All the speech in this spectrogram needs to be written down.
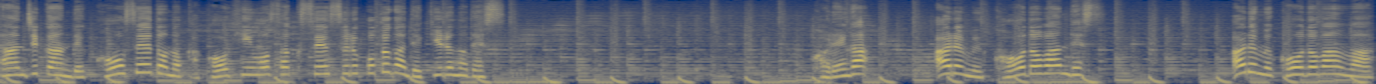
短時間で高精度の加工品を作成することができるのです。これが ARM コード1です。アルムコード1は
